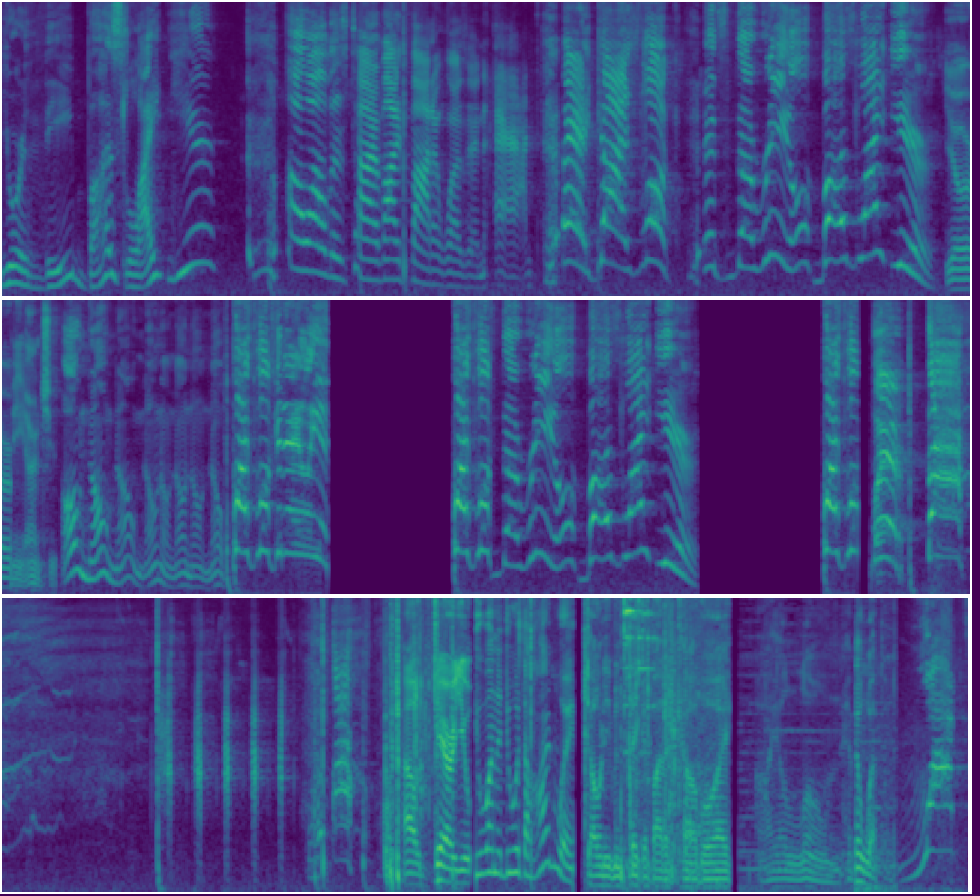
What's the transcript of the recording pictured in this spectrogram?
You're the Buzz Lightyear? Oh, all this time I thought it was an act. Hey, guys, look! It's the real Buzz Lightyear! You're me, aren't you? Oh, no, no, no, no, no, no, no. Buzz, look, an alien! Buzz, look, the real Buzz Lightyear! Buzz, look! Where? Ah! How dare you? You want to do it the hard way. Don't even think about it, cowboy. I alone have a weapon. What?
